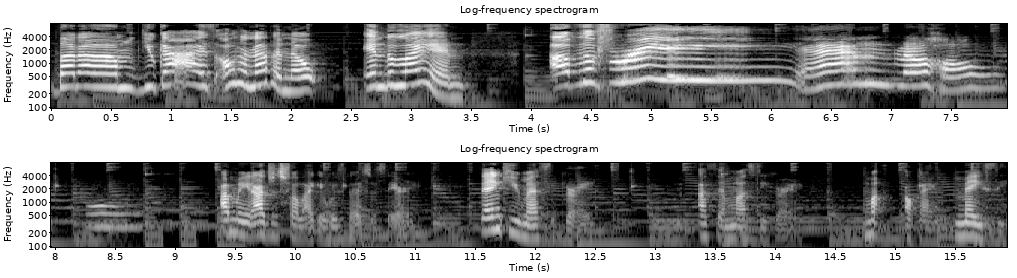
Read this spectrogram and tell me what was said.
But um, you guys, on another note, in the land of the free and the whole. I mean, I just felt like it was necessary. Thank you, Messy Gray. I said Musty Gray. Okay, Macy.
